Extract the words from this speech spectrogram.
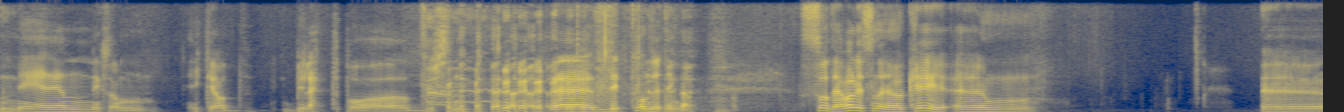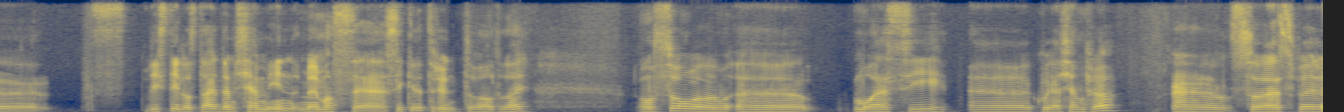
mer enn liksom ikke hatt billett på bussen. det er litt andre ting, da. Så det var litt sånn OK ehm, eh, Vi stiller oss der. De kommer inn med masse sikkerhet rundt og alt det der. Og så eh, må jeg si eh, hvor jeg kommer fra. Så jeg spør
